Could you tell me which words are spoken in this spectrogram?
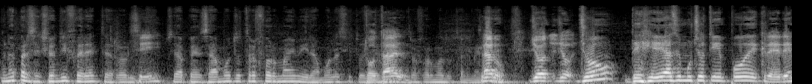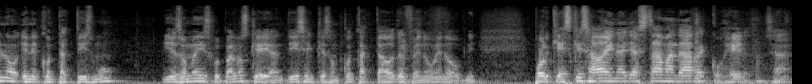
Una percepción diferente, Robles. Sí. O sea, pensamos de otra forma y miramos la situación Total. de otra forma totalmente. Claro, yo, yo, yo dejé hace mucho tiempo de creer en, lo- en el contactismo, y eso me disculpan los que dicen que son contactados del fenómeno ovni, porque es que esa vaina ya está mandada a recoger. O sea,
